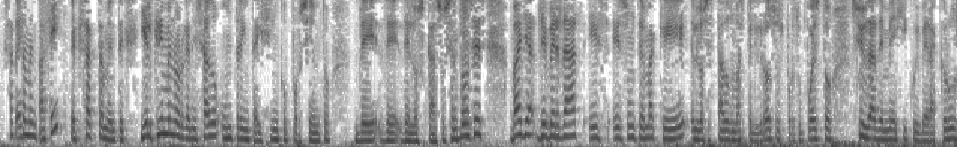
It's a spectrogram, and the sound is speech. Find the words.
Exactamente. ¿Así? Exactamente. Y el crimen organizado, un 35% de, de, de los casos. Entonces, vaya, de verdad es, es un tema que los estados más peligrosos, por supuesto, Ciudad de México y Veracruz,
